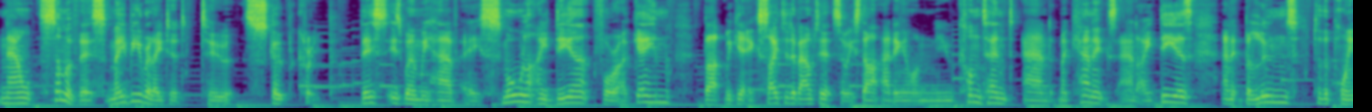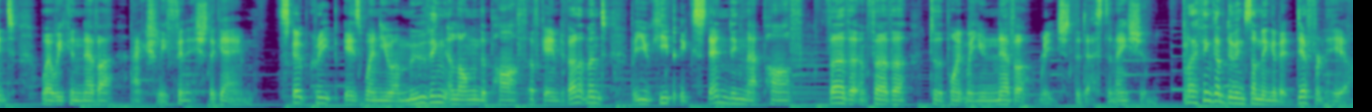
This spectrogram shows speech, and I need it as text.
Now, some of this may be related to scope creep. This is when we have a small idea for a game, but we get excited about it, so we start adding on new content and mechanics and ideas, and it balloons to the point where we can never actually finish the game. Scope creep is when you are moving along the path of game development, but you keep extending that path further and further to the point where you never reach the destination. But I think I'm doing something a bit different here.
